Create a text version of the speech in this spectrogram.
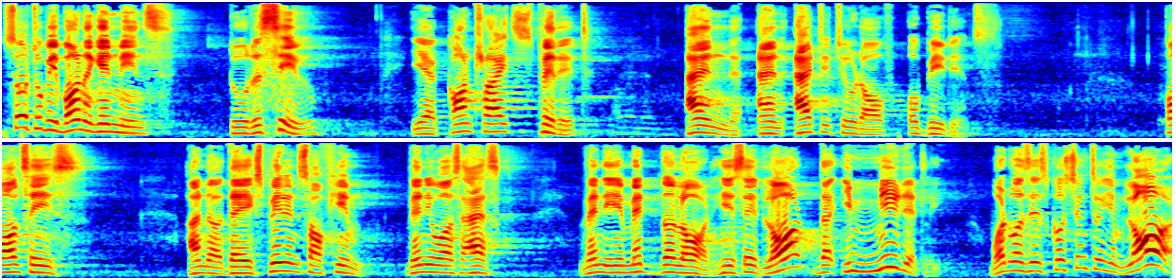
So to be born again means to receive a contrite spirit and an attitude of obedience. Paul says, under uh, the experience of him when he was asked, when he met the Lord, he said, Lord, the immediately. What was his question to him? Lord,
